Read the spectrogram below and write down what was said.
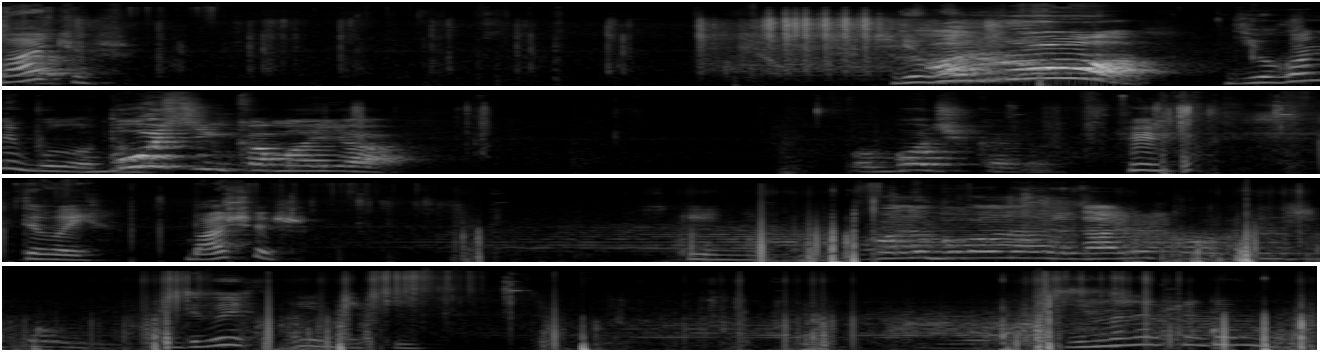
Бачиш? Його, Хорош! його не було. там. Босенька моя! Бобочками. Хм, Диви, бачиш? Скін який. Воно було коли не заповнено. Диви скін який. Він мене вже давно.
